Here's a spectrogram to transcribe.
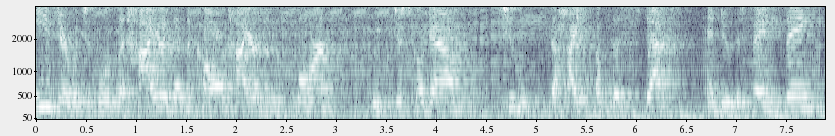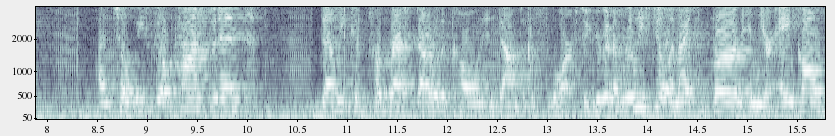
easier, which is a little bit higher than the cone, higher than the floor. We just go down to the height of the step and do the same thing until we feel confident. Then we could progress down to the cone and down to the floor. So you're gonna really feel a nice burn in your ankle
